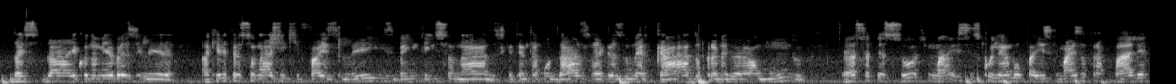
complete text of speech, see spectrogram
da, da economia brasileira. Aquele personagem que faz leis bem intencionadas, que tenta mudar as regras do mercado para melhorar o mundo, é essa pessoa que mais escolhendo o país, que mais atrapalha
